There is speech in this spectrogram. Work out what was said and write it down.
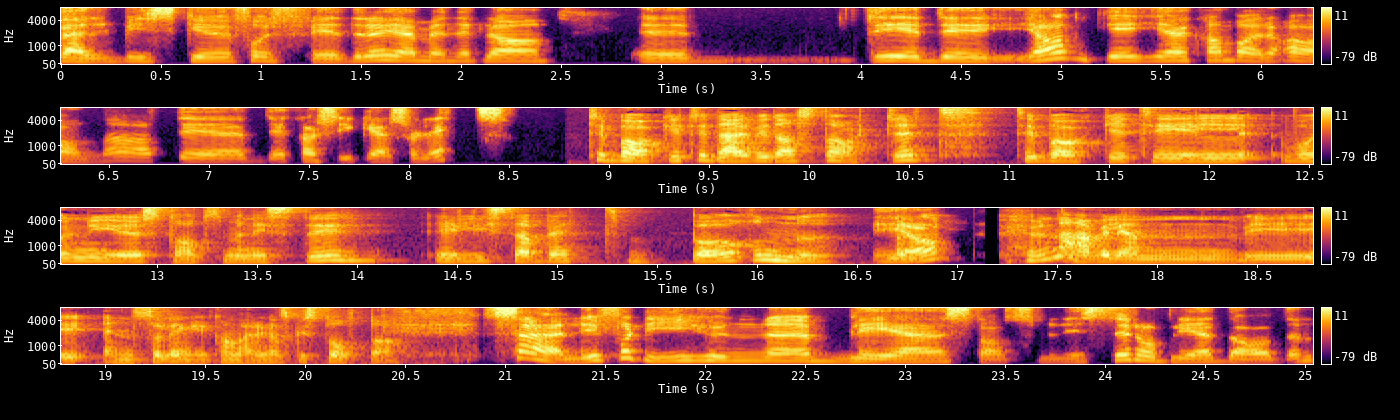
berbiske forfedre. Jeg mener da eh, det, det, Ja, det, jeg kan bare ane at det, det kanskje ikke er så lett. Tilbake til der vi da startet. Tilbake til vår nye statsminister Elisabeth Borne. Ja. Hun er vel en vi enn så lenge kan være ganske stolte av? Særlig fordi hun eh, ble statsminister, og ble da den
